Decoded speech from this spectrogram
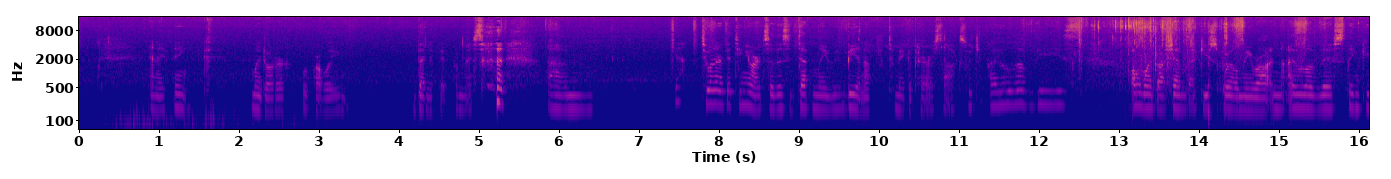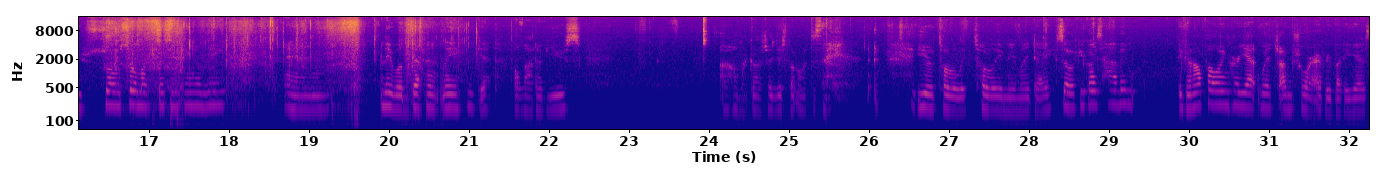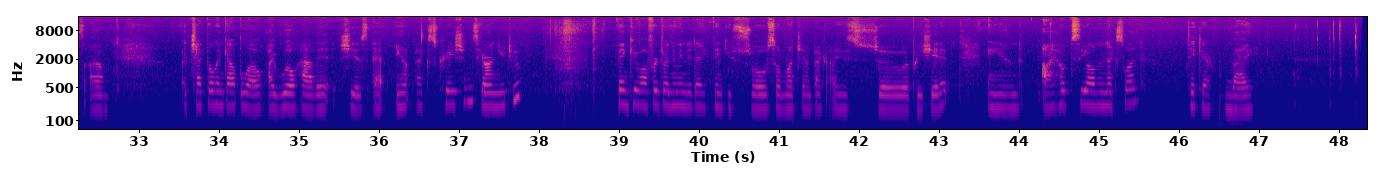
And I think my daughter will probably benefit from this. um, yeah, 215 yards, so this would definitely be enough to make a pair of socks, which I love these. Oh my gosh, Aunt Beck, you spoiled me rotten. I love this. Thank you so, so much for thinking of me. And they will definitely get a lot of use. Oh my gosh, I just don't know what to say. you totally, totally made my day. So if you guys haven't, if you're not following her yet, which I'm sure everybody is, um, check the link out below. I will have it. She is at Aunt Becs Creations here on YouTube. Thank you all for joining me today. Thank you so, so much, Aunt Becs. I so appreciate it. And I hope to see you all in the next one. Take care. Bye.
